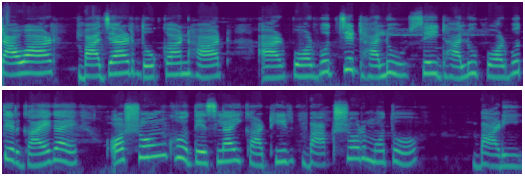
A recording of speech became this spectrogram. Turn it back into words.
টাওয়ার, বাজার, দোকান, হাট, আর পর্বত যে ঢালু, সেই ঢালু পর্বতের গায়ে গায়ে অসংখ্য দেশলাই কাঠির বাক্সর মতো বাড়ি।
